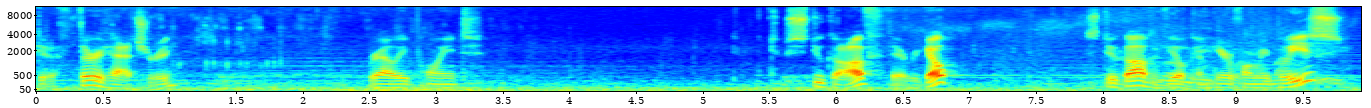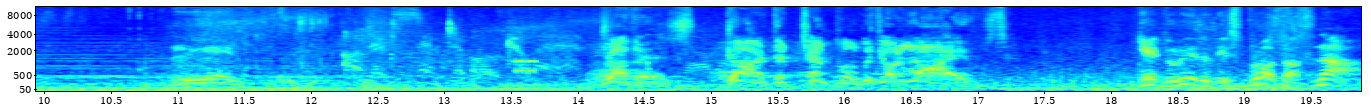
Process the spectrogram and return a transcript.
Get a third hatchery. Rally point to Stukov. There we go. Stukov, if you'll come here for me, please. Brothers, guard the temple with your lives. Get rid of these Protoss now.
